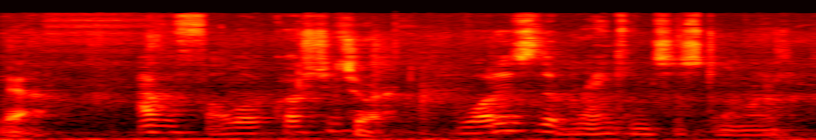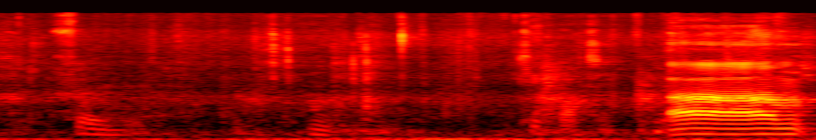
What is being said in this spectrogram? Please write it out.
Yeah. I have a follow up question. Sure. What is the ranking system like for um, kickboxing? Um,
